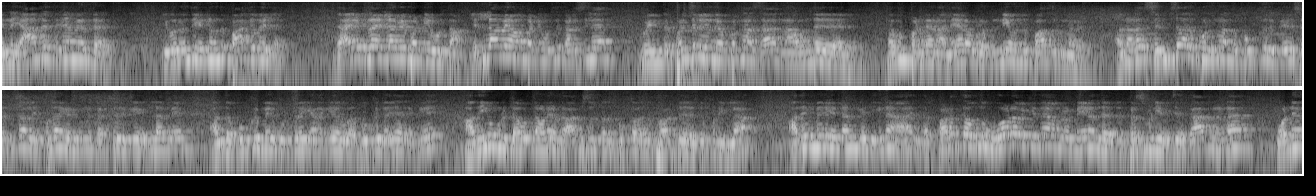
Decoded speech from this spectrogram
என்ன யாருமே தெரியாமல் இருந்தார். இவர் வந்து என்னை வந்து பார்க்கவே இல்லை. டைரக்டராக எல்லாமே பண்ணி கொடுத்தான். எல்லாமே அவன் பண்ணி கொடுத்து கடைசியில் இந்த பிரச்சனை இருந்த அப்புறம் தான் சார் நான் வந்து தப்பு பண்ணிட்டேன் நான் நேராக உங்களை முன்னே வந்து பார்த்துருந்தாரு. அதனால் சென்சார் போடுங்க அந்த புக்கு இருக்குது சென்சாரில் இப்போ தான் எடுக்கணும் கட்டு இருக்குது எல்லாமே அந்த புக்கு மாரி கொடுத்துரு. எனக்கே ஒரு புக்கு நிறையா இருக்குது அதையும் உங்களுக்கு டவுட்னாலே என்னோடய என்னோட ஆஃபீஸ் வந்து அந்த புக்கை வந்து பார்த்து இது பண்ணிக்கலாம். அதேமாரி என்னன்னு கேட்டிங்கன்னா இந்த படத்தை வந்து ஓட வைக்க தான் அவர் மெயின் அந்த ப்ரெஸ் பண்ணி வச்சது காரணம் என்ன ஒன்றே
